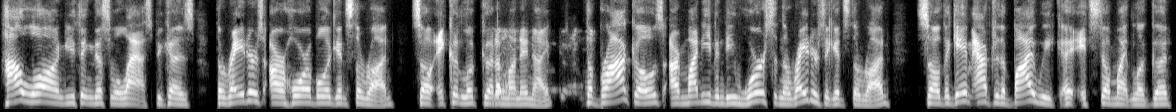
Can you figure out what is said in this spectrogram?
How long do you think this will last? Because the Raiders are horrible against the run, so it could look good on Monday night. The Broncos are might even be worse than the Raiders against the run. So the game after the bye week, uh, it still might look good.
